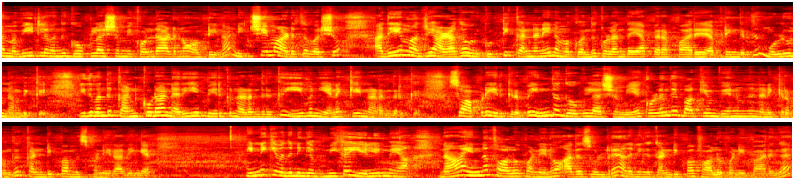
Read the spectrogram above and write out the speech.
நம்ம வீட்டில் வந்து கோகுலாஷ்டமி கொண்டாடணும் அப்படின்னா நிச்சயமாக அடுத்த வருஷம் அதே மாதிரி அழகாக ஒரு குட்டி கண்ணனே நமக்கு வந்து குழந்தையாக பிறப்பார் அப்படிங்கிறது முழு நம்பிக்கை. இது வந்து கண்கூடாக நிறைய பேருக்கு நடந்திருக்கு ஈவன் எனக்கே நடந்திருக்கு. ஸோ அப்படி இருக்கிறப்ப இந்த கோகுலாஷ்டமியை குழந்தை பாக்கியம் வேணும்னு நினைக்கிறவங்க கண்டிப்பாக மிஸ் பண்ணிடாதீங்க. இன்றைக்கி வந்து நீங்கள் மிக எளிமையாக நான் என்ன ஃபாலோ பண்ணேனோ அதை சொல்கிறேன் அதை நீங்கள் கண்டிப்பாக ஃபாலோ பண்ணி பாருங்கள்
